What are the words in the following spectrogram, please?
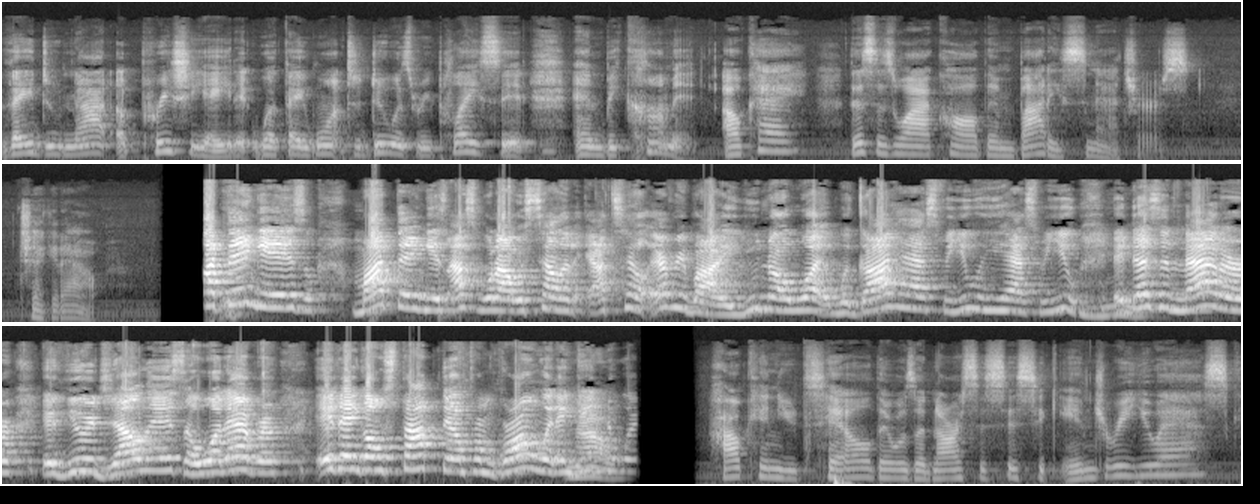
they do not appreciate it. What they want to do is replace it and become it. Okay? This is why I call them body snatchers. Check it out. My thing is, my thing is, that's what I was telling. I tell everybody, you know what? What God has for you, He has for you. Mm-hmm. It doesn't matter if you're jealous or whatever. It ain't gonna stop them from growing and no. getting away. How can you tell there was a narcissistic injury? You ask.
